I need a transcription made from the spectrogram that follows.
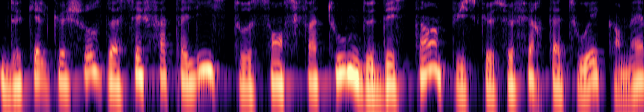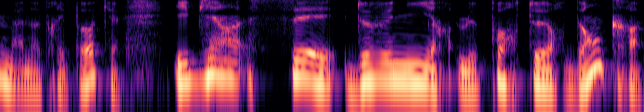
de quelque chose d'assez fataliste au sens fatum de destin, puisque se faire tatouer quand même à notre époque, eh bien c'est devenir le porteur d'encre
